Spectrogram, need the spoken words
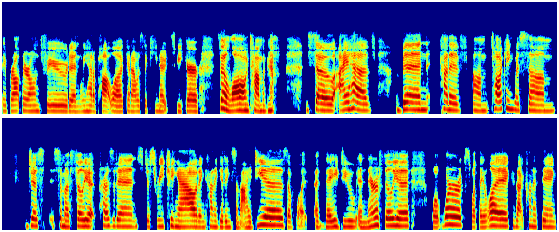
they brought their own food and we had a potluck and I was the keynote speaker. It's been a long time ago. So I have been kind of um, talking with some just some affiliate presidents just reaching out and kind of getting some ideas of what uh, they do in their affiliate what works what they like that kind of thing.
